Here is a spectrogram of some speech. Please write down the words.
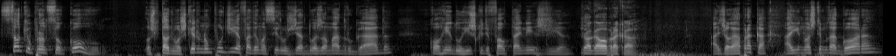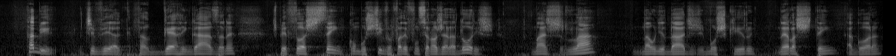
Só que o pronto-socorro, Hospital de Mosqueiro, não podia fazer uma cirurgia duas da madrugada, correndo o risco de faltar energia. Jogava pra cá. Aí jogava para cá. Aí nós temos agora, sabe, a gente vê a, guerra em Gaza, né? As pessoas sem combustível fazer funcionar os geradores, mas lá na unidade de Mosqueiro, elas têm agora,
